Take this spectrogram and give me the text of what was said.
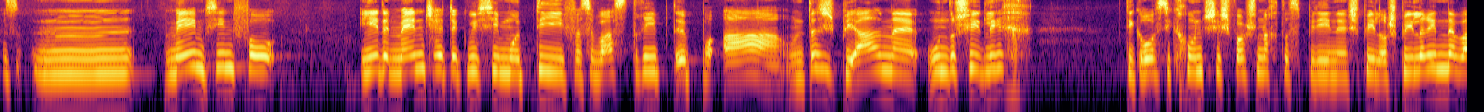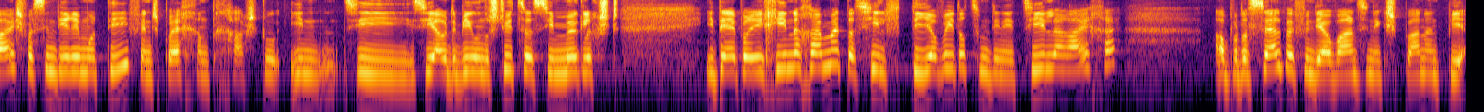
Also, mm, mehr im Sinne von, jeder Mensch hat ein gewisses Motiv. Also was treibt jemanden an? Und das ist bei allen unterschiedlich die große Kunst ist wahrscheinlich, dass du bei deinen Spieler Spielerinnen weißt, was sind ihre Motive. Entsprechend kannst du ihn, sie, sie auch dabei unterstützen, dass sie möglichst in diesen Bereich hineinkommen. Das hilft dir wieder, um deine Ziele zu erreichen. Aber dasselbe finde ich auch wahnsinnig spannend bei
